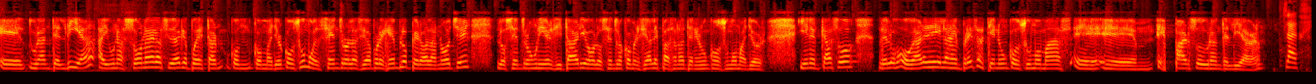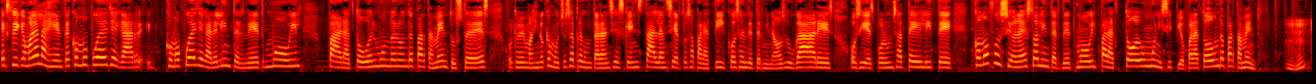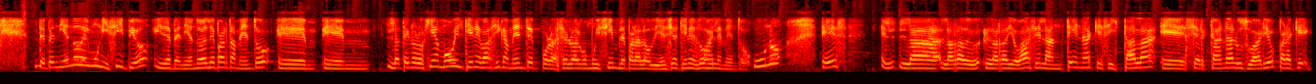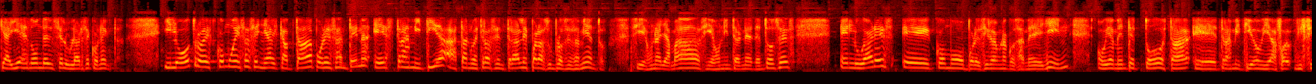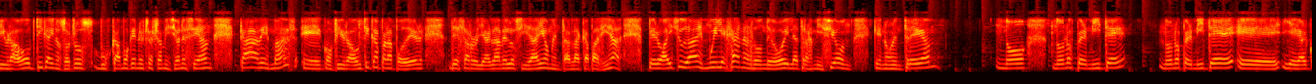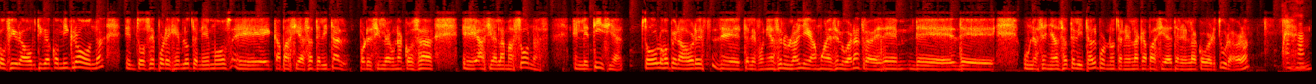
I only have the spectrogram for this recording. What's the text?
Eh, durante el día hay una zona de la ciudad que puede estar con, mayor consumo, el centro de la ciudad, por ejemplo, pero a la noche los centros universitarios o los centros comerciales pasan a tener un consumo mayor. Y en el caso de los hogares y las empresas, tiene un consumo más eh, eh, esparso durante el día, ¿verdad? Claro, expliquémosle a la gente cómo puede llegar, cómo puede llegar el internet móvil para todo el mundo en un departamento. Ustedes, porque me imagino que muchos se preguntarán si es que instalan ciertos aparaticos en determinados lugares o si es por un satélite. ¿Cómo funciona esto del internet móvil para todo un municipio, para todo un departamento? Dependiendo del municipio y dependiendo del departamento, eh, eh, la tecnología móvil tiene básicamente, por hacerlo algo muy simple para la audiencia, tiene dos elementos. Uno es la, la, radio, la radio base, la antena que se instala eh, cercana al usuario para que, que, ahí es donde el celular se conecta. Y lo otro es cómo esa señal captada por esa antena es transmitida hasta nuestras centrales para su procesamiento. Si es una llamada, si es un internet. Entonces, en lugares eh, como, por decir alguna cosa, Medellín, obviamente todo está eh, transmitido vía fibra óptica y nosotros buscamos que nuestras transmisiones sean cada vez más eh, con fibra óptica para poder desarrollar la velocidad y aumentar la capacidad. Pero hay ciudades muy lejanas donde hoy la transmisión que nos entregan no, no nos permite no nos permite eh, llegar con fibra óptica con microondas, entonces, por ejemplo, tenemos eh, capacidad satelital, por decirle una cosa, eh, hacia el Amazonas, en Leticia. Todos los operadores de telefonía celular llegamos a ese lugar a través de, de, una señal satelital por no tener la capacidad de tener la cobertura, ¿verdad? Ajá.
